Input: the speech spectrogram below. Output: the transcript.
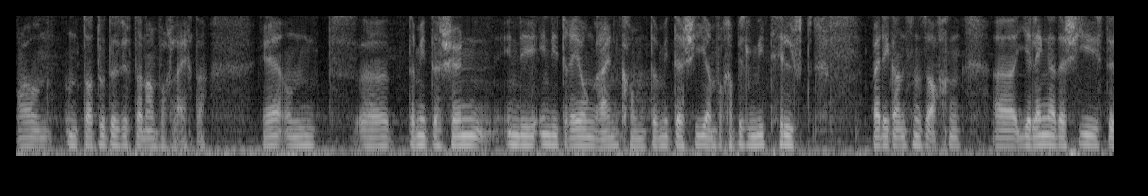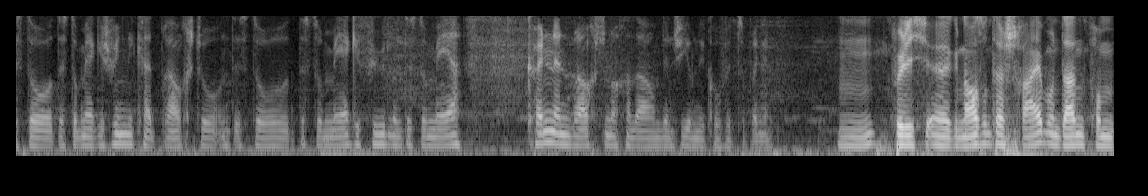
Und, und da tut er sich dann einfach leichter. Ja, und äh, damit er schön in die, in die Drehung reinkommt, damit der Ski einfach ein bisschen mithilft bei den ganzen Sachen. Äh, je länger der Ski ist, desto, desto mehr Geschwindigkeit brauchst du und desto, desto mehr Gefühl und desto mehr Können brauchst du nachher da, um den Ski um die Kurve zu bringen. Mhm. Würde ich äh, genauso unterschreiben und dann vom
